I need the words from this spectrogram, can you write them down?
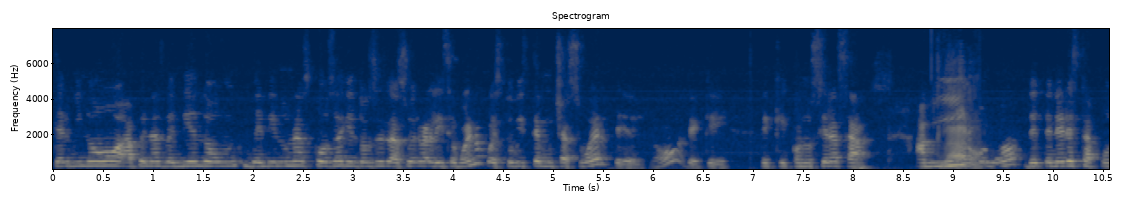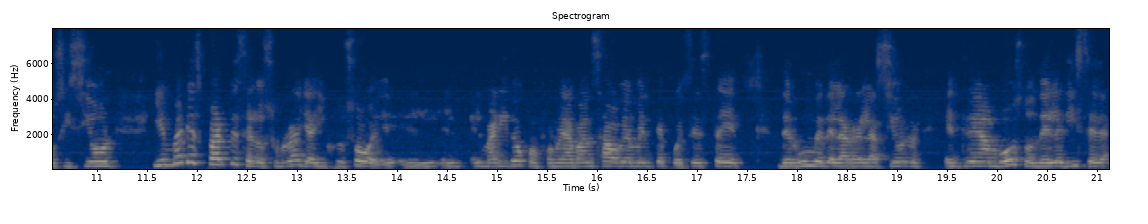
terminó apenas vendiendo, vendiendo unas cosas y entonces la suegra le dice, bueno, pues tuviste mucha suerte, ¿no? De que, de que conocieras a, a mi hijo, ¿no? De tener esta posición. Y en varias partes se lo subraya, incluso el, el marido, conforme avanza, obviamente, pues este derrumbe de la relación entre ambos, donde él le dice,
